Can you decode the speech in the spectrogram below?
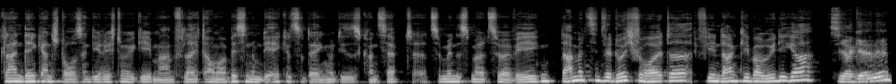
kleinen Denkanstoß in die Richtung gegeben haben, vielleicht auch mal ein bisschen um die Ecke zu denken und dieses Konzept äh, zumindest mal zu erwägen. Damit sind wir durch für heute. Vielen Dank, lieber Rüdiger. Sehr gerne.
